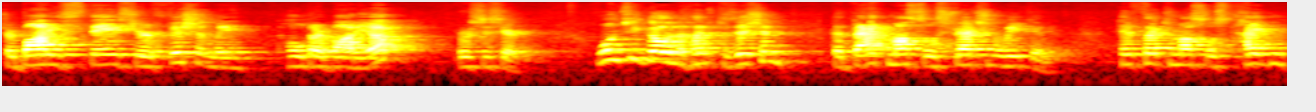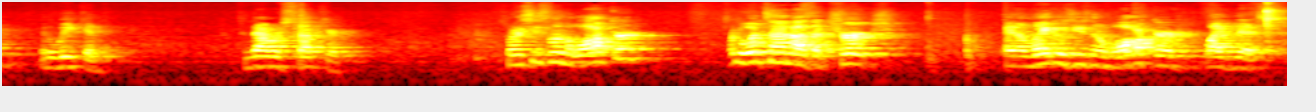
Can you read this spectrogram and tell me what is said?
So our body stays here efficiently, hold our body up versus here. Once we go in the hunch position, the back muscles stretch and weaken. Hip flexor muscles tighten and weaken. So now we're stuck here. So when I see someone in the walker, one time I was at church and a lady was using a walker like this.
